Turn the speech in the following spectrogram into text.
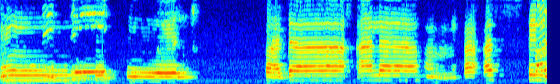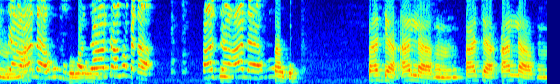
من سجل فجعلهم كأسف فجعلهم فجعلهم হবে না فجعلهم فجعلهم فجعلهم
